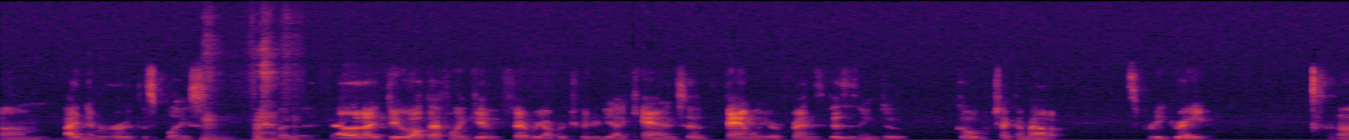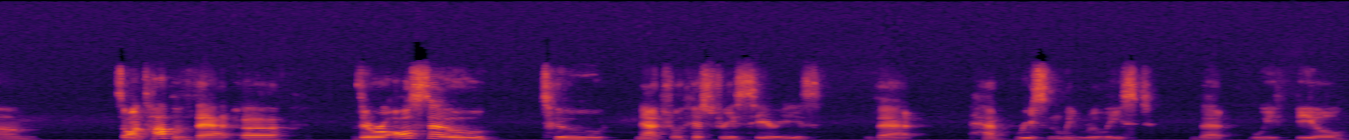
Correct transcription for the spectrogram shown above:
Um, I'd never heard of this place, hmm. but uh, now that I do, I'll definitely give every opportunity I can to family or friends visiting to go check them out. It's pretty great. Um, so on top of that, uh, there were also two natural history series that have recently released that we feel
